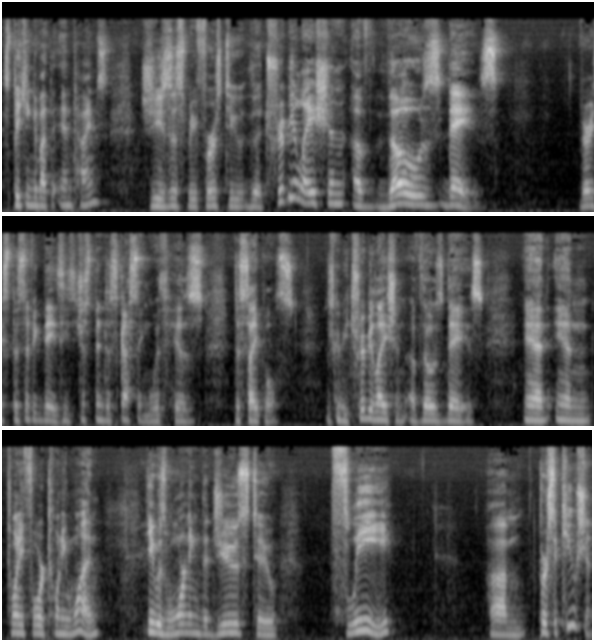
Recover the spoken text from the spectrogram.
speaking about the end times, Jesus refers to the tribulation of those days. Very specific days he's just been discussing with his disciples. There's going to be tribulation of those days. And in 24, 21, he was warning the Jews to flee um, persecution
